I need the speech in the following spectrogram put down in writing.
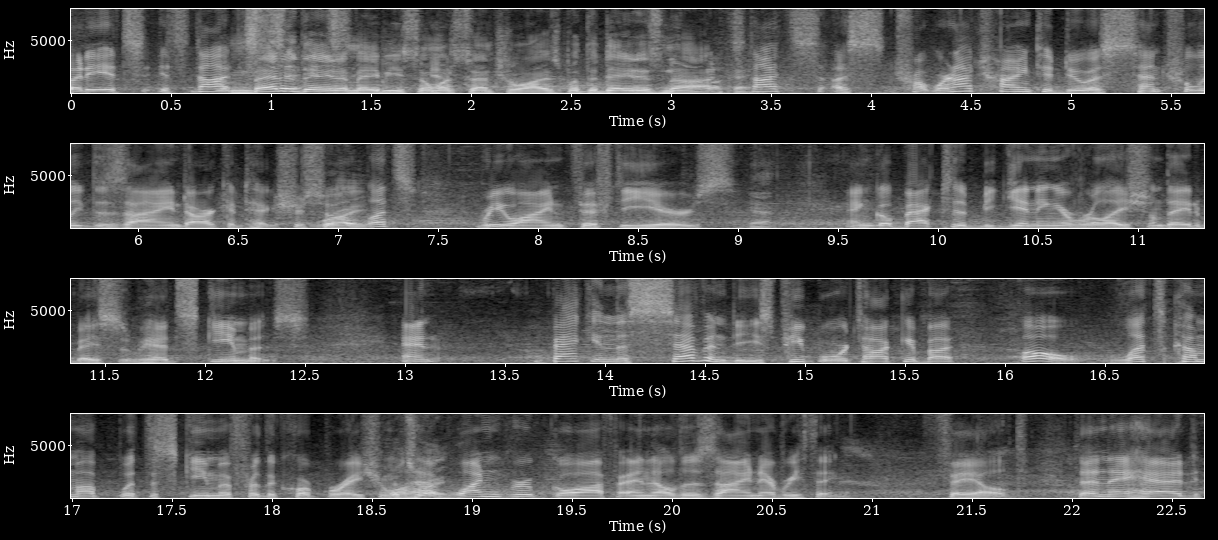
but it's it's not. The metadata may be so yeah. much centralized, but the data is not. Okay. It's not. A, we're not trying to do a centrally designed architecture. So right. let's rewind 50 years yeah. and go back to the beginning of relational databases. We had schemas, and back in the 70s, people were talking about, oh, let's come up with the schema for the corporation. We'll That's have right. one group go off and they'll design everything. Failed. Then they had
